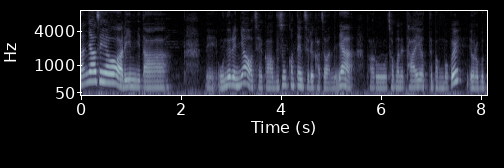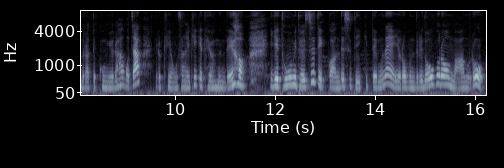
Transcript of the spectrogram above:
짠! 여러분 안녕하세요. 아리입니다. 네, 오늘은요, 제가 무슨 컨텐츠를 가져왔느냐, 바로 저만의 다이어트 방법을 여러분들한테 공유를 하고자 이렇게 영상을 켜게 되었는데요. 이게 도움이 될 수도 있고 안 될 수도 있기 때문에 여러분들이 너그러운 마음으로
